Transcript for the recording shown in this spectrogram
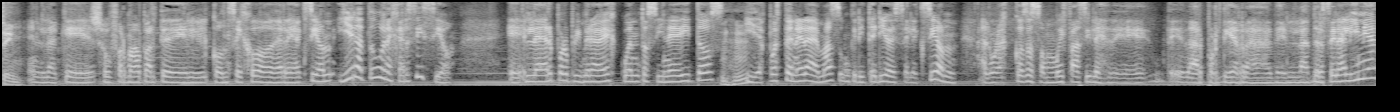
en la que yo formaba parte del consejo de redacción, y era todo un ejercicio. Eh, leer por primera vez cuentos inéditos y después tener además un criterio de selección. Algunas cosas son muy fáciles de, dar por tierra de la tercera línea,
